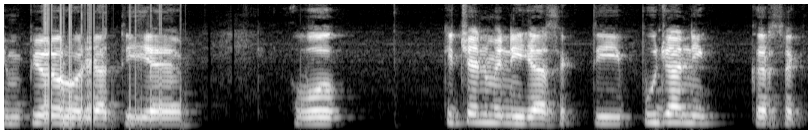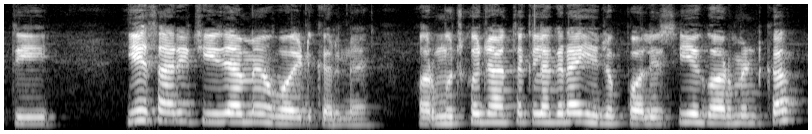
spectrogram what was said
इम्प्योर हो जाती है, वो किचन में नहीं जा सकती, पूजा नहीं कर सकती, ये सारी चीज़ें हमें अवॉइड करना है। और मुझको जहाँ तक लग रहा है, ये जो पॉलिसी है गवर्नमेंट का,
